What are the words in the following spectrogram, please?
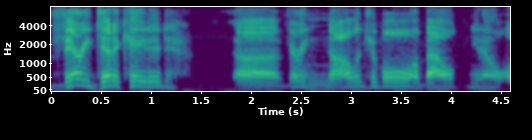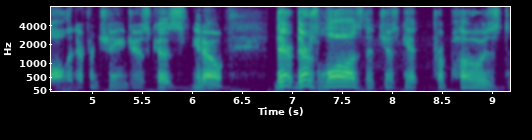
very dedicated, uh, very knowledgeable about you know all the different changes because you know there there's laws that just get proposed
